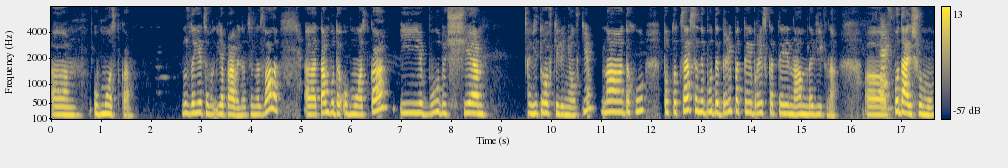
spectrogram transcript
е, обмостка. Ну, здається, я правильно це назвала. Е, там буде обмостка, і будуть ще вітровки ліньовки на даху. Тобто, це все не буде дрипати, бризкати нам на вікна. Е, в подальшому,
